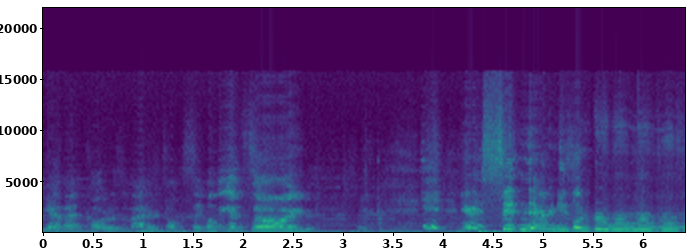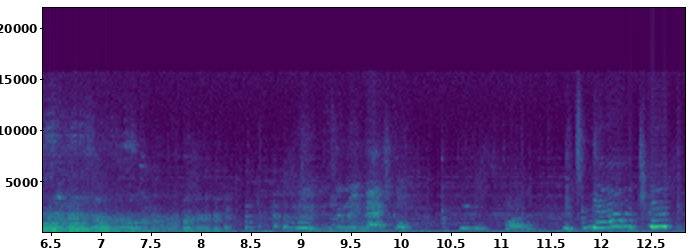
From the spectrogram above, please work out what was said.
Yeah, man, color doesn't matter. It's all the same on the inside! You're sitting there and he's like, Dude, this is gonna be magical. it's magic.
